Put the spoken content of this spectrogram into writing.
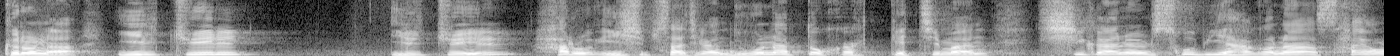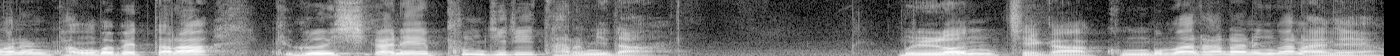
그러나 일주일 일주일 하루 24시간 누구나 똑같겠지만 시간을 소비하거나 사용하는 방법에 따라 그 시간의 품질이 다릅니다. 물론 제가 공부만 하라는 건 아니에요.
